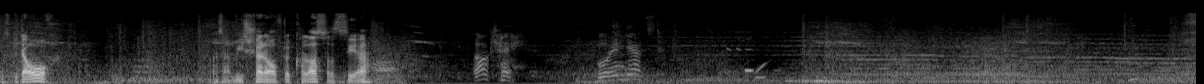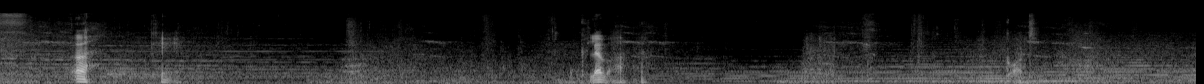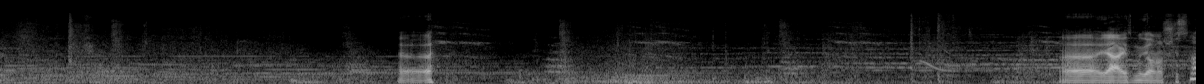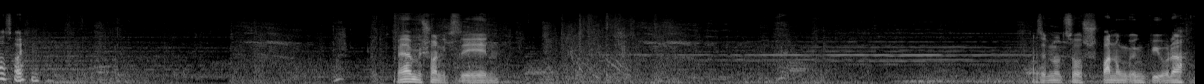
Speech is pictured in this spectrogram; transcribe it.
Das geht auch. Was habe ich Shadow of the Colossus hier? Clever. Gott. Äh. Äh, ja, jetzt muss ich auch noch Schüssen ausweichen. Werden mich schon nicht sehen. Also nur zur Spannung irgendwie, oder?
